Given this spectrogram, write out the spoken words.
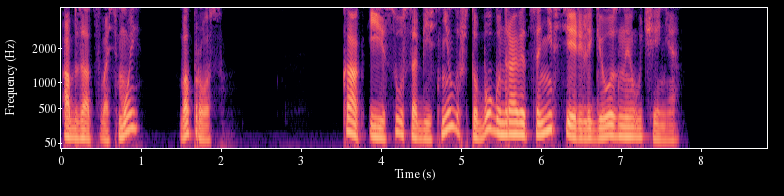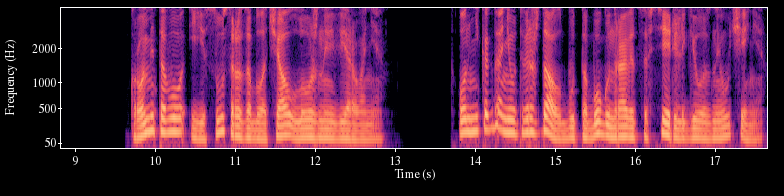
Абзац 8. Вопрос. Как Иисус объяснил, что Богу нравятся не все религиозные учения? Кроме того, Иисус разоблачал ложные верования. Он никогда не утверждал, будто Богу нравятся все религиозные учения.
